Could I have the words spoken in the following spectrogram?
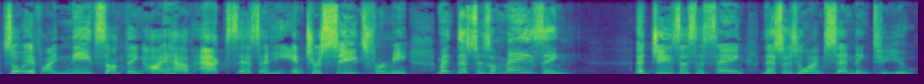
So if I need something, I have access, and he intercedes for me. Man, this is amazing. And Jesus is saying, This is who I'm sending to you.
